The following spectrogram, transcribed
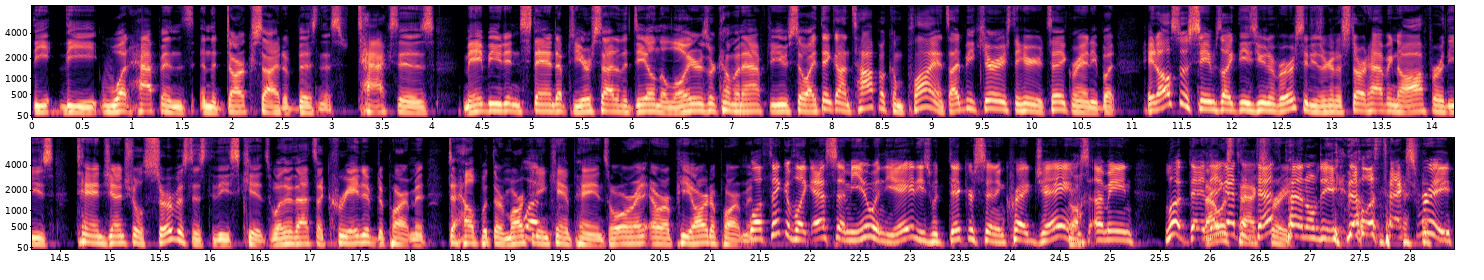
the the what happens in the dark side of business, taxes. Maybe you didn't stand up to your side of the deal, and the lawyers are coming after you. So I think on top of compliance, I'd be curious to hear your take, Randy. But it also seems like these universities are going to start having to offer these tangential services to these kids, whether that's a creative department to help with their marketing campaigns, or or a PR department. Well, think of like SMU in the '80s with Dickerson and Craig James. I mean, look, they, they got the death tax-free. penalty. that was tax free.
